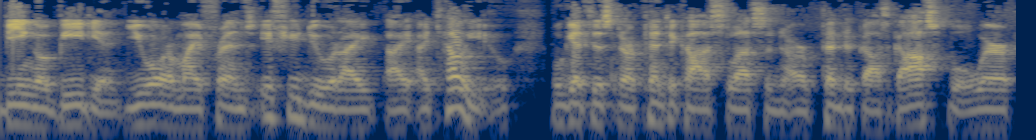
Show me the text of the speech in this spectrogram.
being obedient. You are my friends if you do what I, I, I, tell you. We'll get this in our Pentecost lesson, our Pentecost gospel, where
